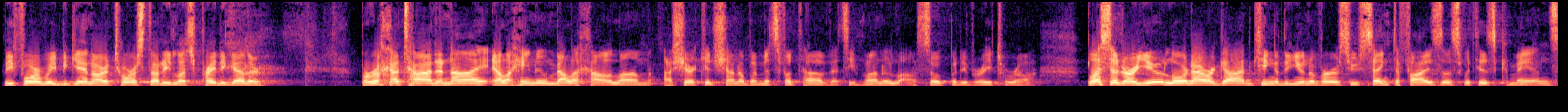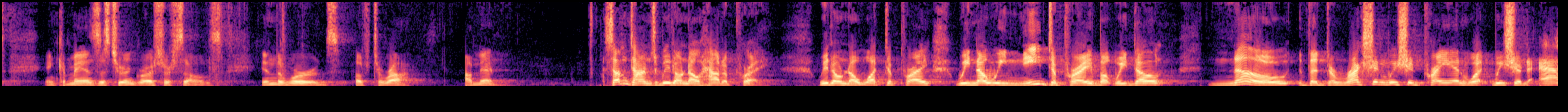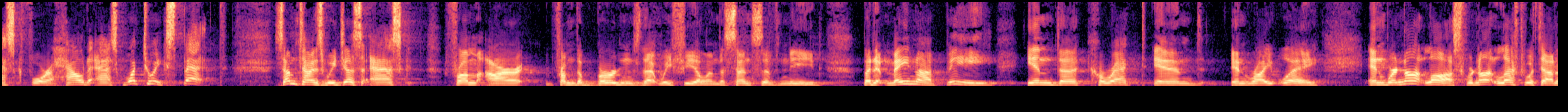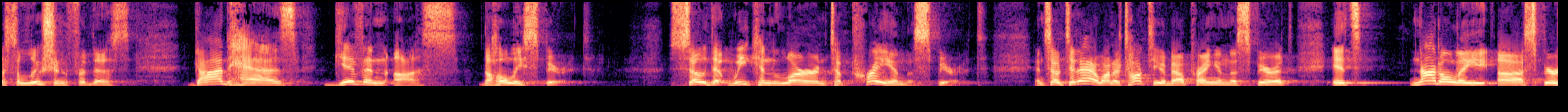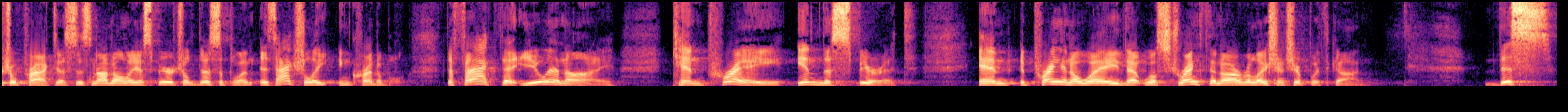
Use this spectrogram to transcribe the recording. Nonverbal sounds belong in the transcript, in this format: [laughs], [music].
Before we begin our Torah study, let's pray together. Baruch atah Adonai Eloheinu melech haolam asher kidshanu b'mitzvotav v'tzivanu la'asok b'divrei Torah. Blessed are you, Lord our God, King of the universe, who sanctifies us with his commands and commands us to engross ourselves in the words of Torah. Amen. Sometimes we don't know how to pray. We don't know what to pray. We know we need to pray, but we don't know the direction we should pray in, what we should ask for, how to ask, what to expect. Sometimes we just ask from, our, from the burdens that we feel and the sense of need, but it may not be in the correct and, and right way. And we're not lost, we're not left without a solution for this. God has given us the Holy Spirit so that we can learn to pray in the Spirit. And so today I want to talk to you about praying in the Spirit. It's not only a spiritual practice, it's not only a spiritual discipline, it's actually incredible. The fact that you and I can pray in the Spirit and pray in a way that will strengthen our relationship with God. This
